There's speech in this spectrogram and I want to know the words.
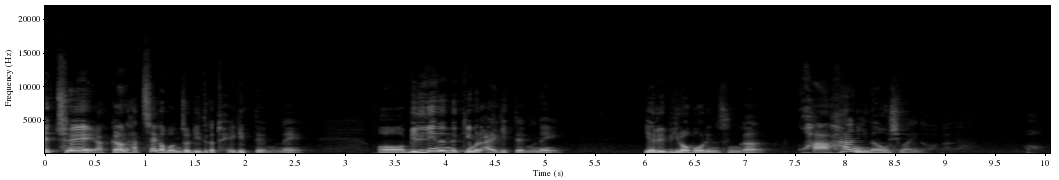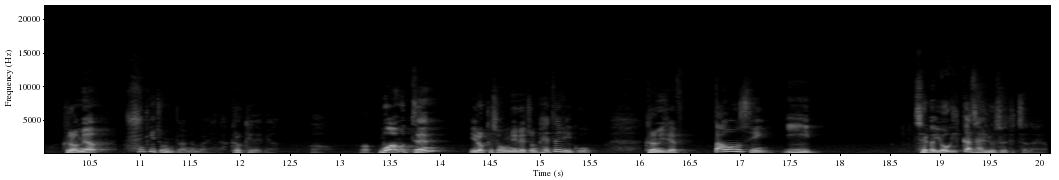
애초에 약간 하체가 먼저 리드가 되기 때문에 어, 밀리는 느낌을 알기 때문에 얘를 밀어버리는 순간 과한 인아웃이 많이 나와. 어, 그러면 훅이 좀 나는 나. 그렇게 되면. 어, 어. 뭐 아무튼 이렇게 정리를 좀 해드리고 그럼 이제 다운스윙 이 제가 여기까지 알려드렸잖아요.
